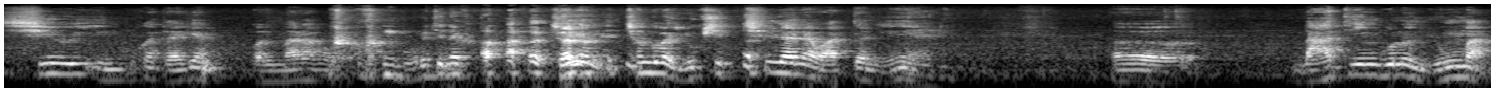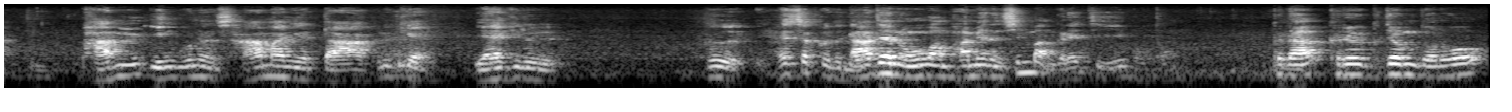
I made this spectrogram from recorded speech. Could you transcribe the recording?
시의 인구가 대개 얼마라고? 그건 모르지 내가. 저는 1967년에 왔더니 네. 어, 낮 인구는 6만, 밤 인구는 4만이었다 그렇게 얘기를 그 했었거든요. 낮에는 5만 밤에는 10만 그랬지 보통. 그다 그, 그 정도로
